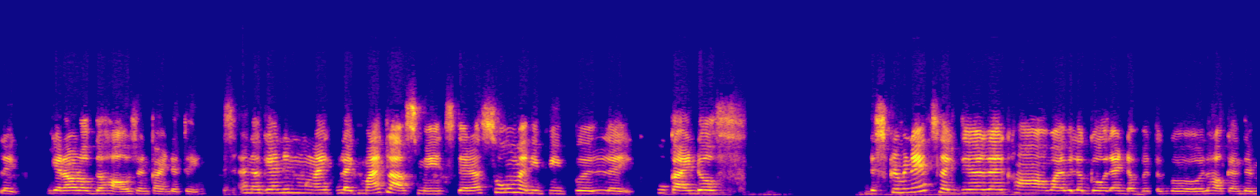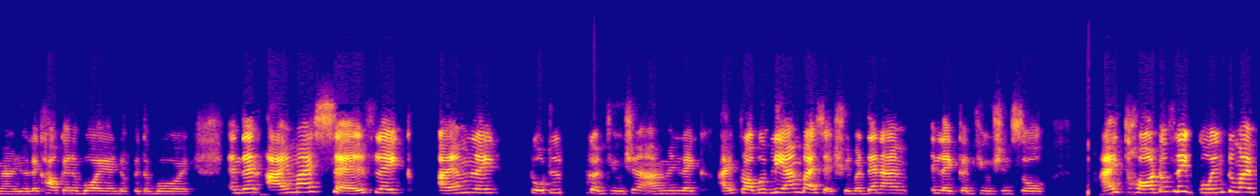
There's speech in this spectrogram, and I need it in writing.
like get out of the house and kind of thing. And again in my like my classmates there are so many people like who kind of discriminates like they're like huh why will a girl end up with a girl? How can they marry like how can a boy end up with a boy? And then i myself like i am like total confusion. I'm in like i probably am bisexual but then i'm in like confusion. So i thought of like going to my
